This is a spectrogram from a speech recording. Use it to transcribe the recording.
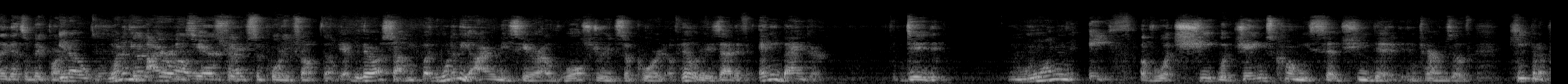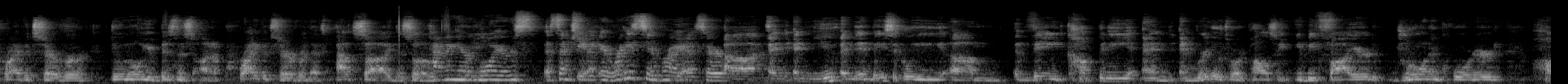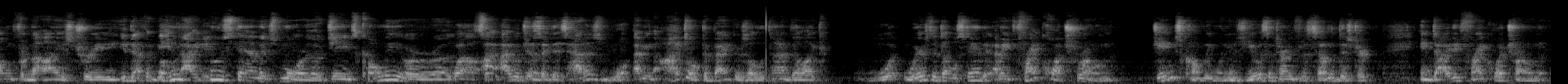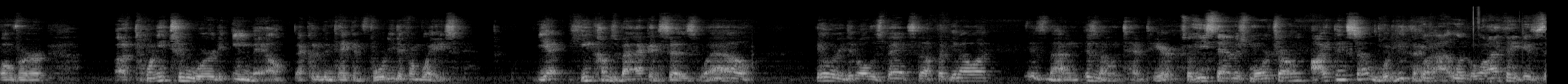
think that's a big part. You know, one of the ironies here, Wall supporting Trump, though. Yeah, there are some, but one of the ironies here of Wall Street's support of Hillary is that if any banker did one eighth of what she, what James Comey said she did in terms of keeping a private server, doing all your business on a private server that's outside the sort of Having your lawyers essentially Yeah. erase your private yeah. server. Uh, and and you and, and basically um, evade company and, and regulatory policy. You'd be fired, drawn and quartered, hung from the highest tree. You'd definitely be Who's, who's damaged more, though, James Comey or? Uh, Well, I, I would just say this: How does well, I mean? I talk to bankers all the time. They're like, what, "Where's the double standard?" I mean, Frank Quattrone, James Comey, when he was U.S. Attorney for the Southern District, indicted Frank Quattrone over a 22-word email that could have been taken 40 different ways. Yet he comes back and says, "Well, Hillary did all this bad stuff, but you know what? There's not. There's no intent here." So he's damaged more, Charlie. I think so. What do you think? Well, look, what I think is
